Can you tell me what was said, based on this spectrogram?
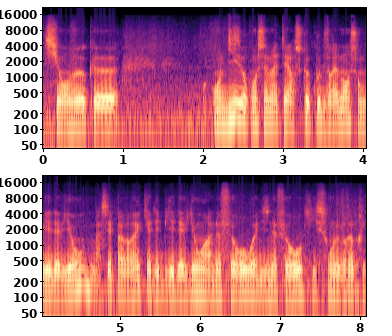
Si on veut que on dise aux consommateurs ce que coûte vraiment son billet d'avion, bah, c'est pas vrai qu'il y a des billets d'avion à 9 euros ou à 19 euros qui sont le vrai prix.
